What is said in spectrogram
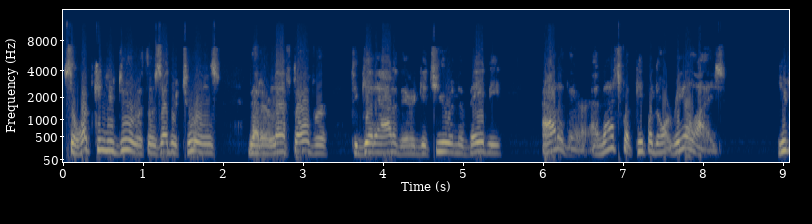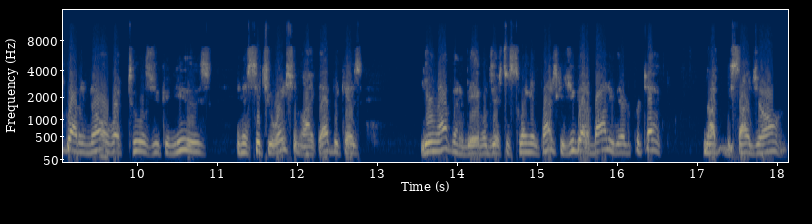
So what can you do with those other tools that are left over to get out of there and get you and the baby out of there? And that's what people don't realize. You've got to know what tools you can use in a situation like that because you're not going to be able just to swing and punch because you've got a body there to protect, not besides your own.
